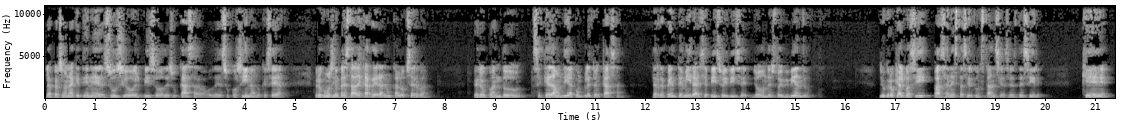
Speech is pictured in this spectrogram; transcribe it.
la persona que tiene sucio el piso de su casa o de su cocina, lo que sea, pero como siempre está de carrera nunca lo observa. Pero cuando se queda un día completo en casa, de repente mira ese piso y dice, ¿yo dónde estoy viviendo? Yo creo que algo así pasa en estas circunstancias, es decir, que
